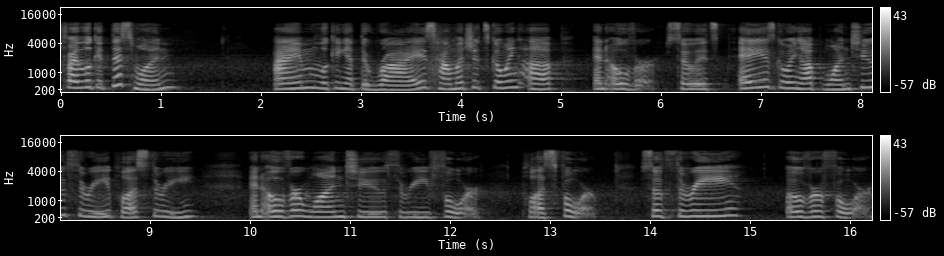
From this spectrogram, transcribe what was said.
If I look at this one, I'm looking at the rise, how much it's going up and over. So it's A is going up 1, 2, 3 plus 3, and over 1, 2, 3, 4 plus 4. So 3 over 4.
